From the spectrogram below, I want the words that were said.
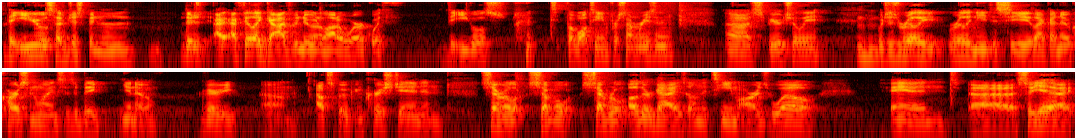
the Eagles have just been. There's, I, I feel like God's been doing a lot of work with the Eagles football team for some reason, uh, spiritually, which is really really neat to see. Like, I know Carson Wentz is a big, you know, very um, outspoken Christian, and several several several other guys on the team are as well and uh, so yeah,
